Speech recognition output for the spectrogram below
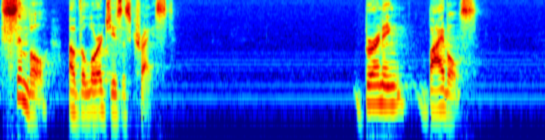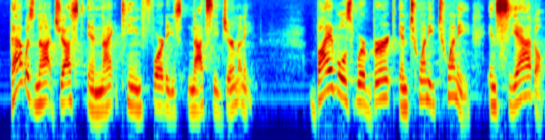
symbol of the Lord Jesus Christ. Burning Bibles. That was not just in 1940s Nazi Germany. Bibles were burnt in 2020 in Seattle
